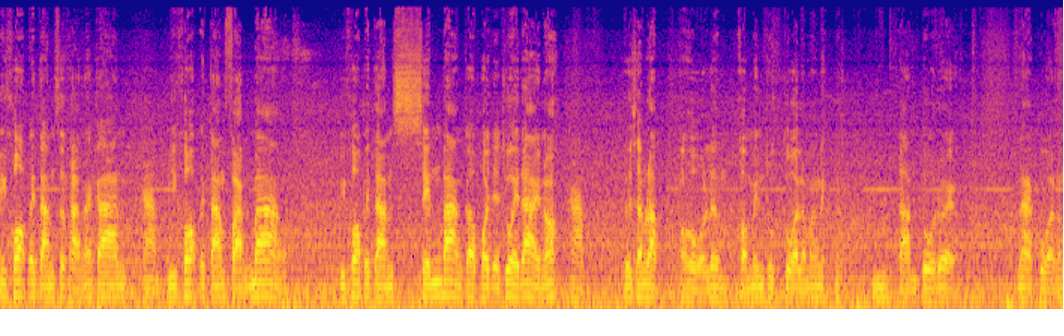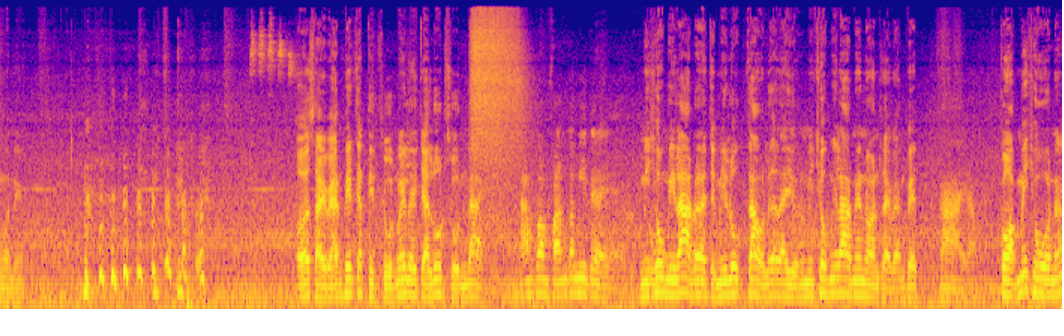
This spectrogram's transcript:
วิเคราะห์ไปตามสถานการณ์ ครับ วิเคราะห์ไปตามฝันบ้าง วิเคราะห์ไปตามเซนส์บ้างก็พอจะช่วยได้เนาะครับคือสำหรับ โอ้โห เริ่มคอมเมนต์ถูกตัวแล้วมั้งเนี่ย อืมสามตัวด้วย น่ากลัวทั้งวันนี้ เออใส่แหวนเพชรก็ติดศูนย์ไว้เลยจะรูดศูนย์ได้ ถามความฝันก็มีแต่มีโชคมีลาบแล้วจะมีลูกเต้าหรืออะไรอยู่มีโชคมีลาบแน่นอนใส่แหวนเพชรใช่ครับกรอบไม่โชว์นะ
